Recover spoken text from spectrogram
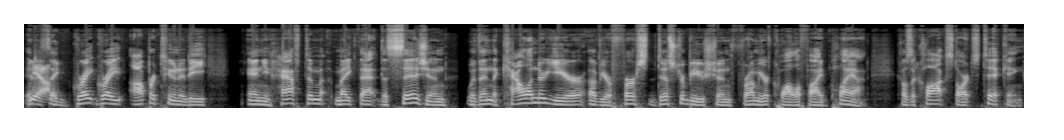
It is Yeah. a great, great opportunity, and you have to m- make that decision within the calendar year of your first distribution from your qualified plan because the clock starts ticking.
